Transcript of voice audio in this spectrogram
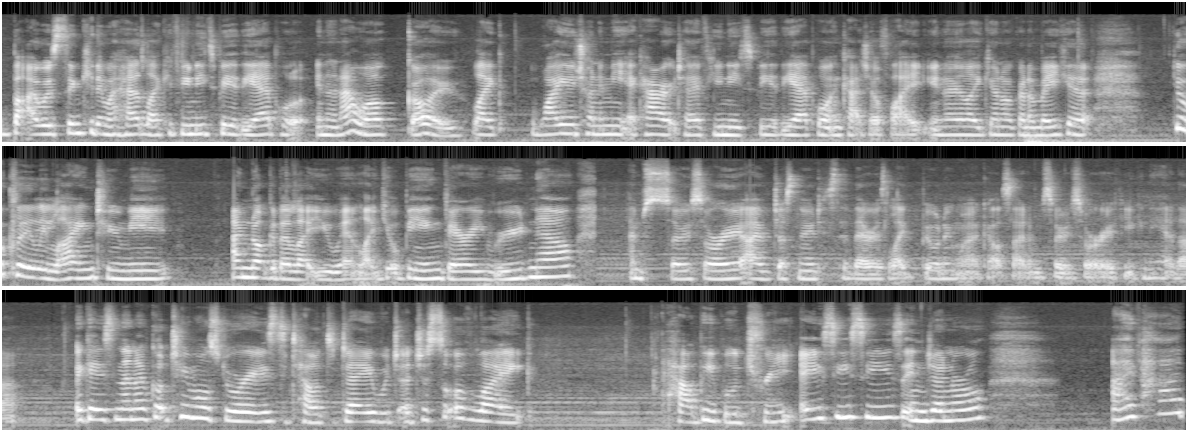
but I was thinking in my head, like, if you need to be at the airport in an hour, go. Like, why are you trying to meet a character if you need to be at the airport and catch your flight? You know, like, you're not gonna make it. You're clearly lying to me. I'm not gonna let you in. Like, you're being very rude now. I'm so sorry. I've just noticed that there is like building work outside. I'm so sorry if you can hear that. Okay, so then I've got two more stories to tell today, which are just sort of like how people treat ACCs in general. I've had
